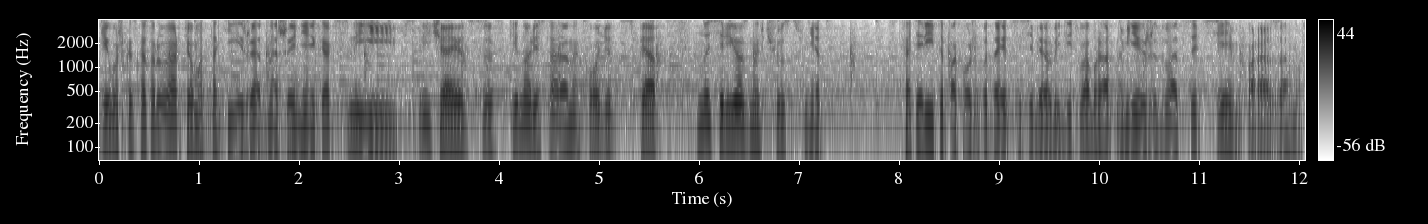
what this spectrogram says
девушка, с которой у Артема такие же отношения, как с Лией. Встречаются, в кино-рестораны ходят, спят, но серьезных чувств нет. Хотя Рита, похоже, пытается себя убедить в обратном. Ей уже 27, пора замуж.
